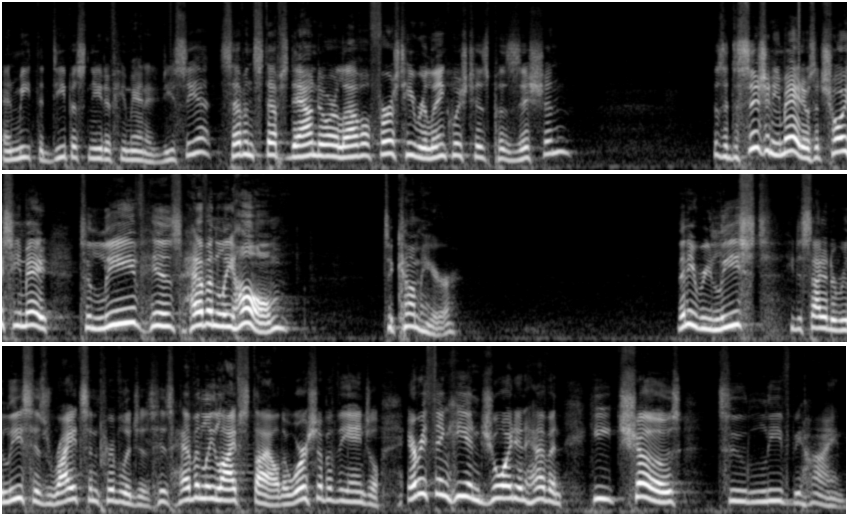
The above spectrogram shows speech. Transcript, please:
and meet the deepest need of humanity. Do you see it? Seven steps down to our level. First, he relinquished his position. It was a decision he made, it was a choice he made to leave his heavenly home to come here. Then he released, he decided to release his rights and privileges, his heavenly lifestyle, the worship of the angel. Everything he enjoyed in heaven, he chose to leave behind.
